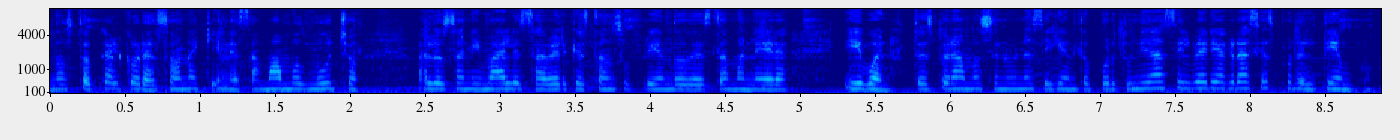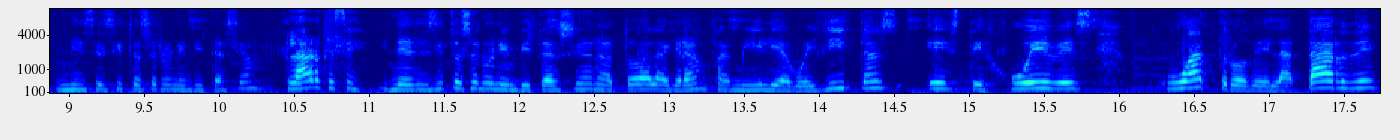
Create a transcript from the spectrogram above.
nos toca el corazón a quienes amamos mucho a los animales, saber que están sufriendo de esta manera. Y bueno, te esperamos en una siguiente oportunidad. Silveria, gracias por el tiempo. ¿Necesito hacer una invitación? Claro que sí. Y necesito hacer una invitación a toda la gran familia Huellitas este jueves 4 de la tarde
